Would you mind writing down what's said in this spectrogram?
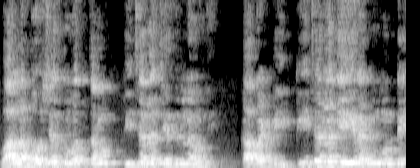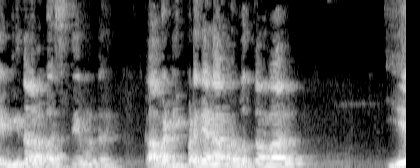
వాళ్ళ భవిష్యత్తు మొత్తం టీచర్ల చేతుల్లో ఉంది. కాబట్టి టీచర్లకి ఏ రకంగా ఉంటే మిగతా వాళ్ళ పరిస్థితి ఏముంటుంది? కాబట్టి ఇప్పటికైనా ప్రభుత్వం వారు ఏ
